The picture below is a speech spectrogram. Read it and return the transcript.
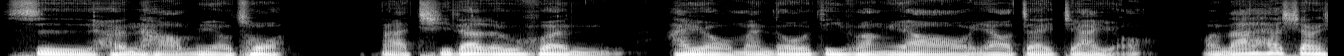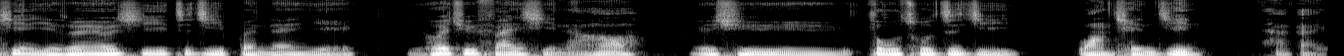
是很好，没有错。那其他的部分还有蛮多地方要要再加油。哦，那他相信野村游戏自己本人也也会去反省，然后会去督促自己往前进。大概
